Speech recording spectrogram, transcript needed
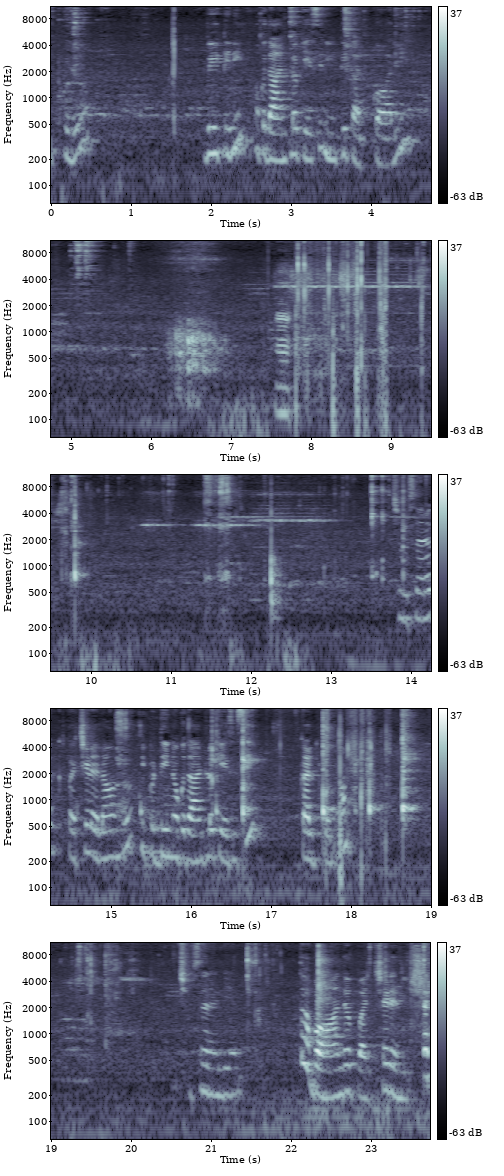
ఇప్పుడు వీటిని ఒక దాంట్లోకి వేసి నీట్గా కలుపుకోవాలి. చూసారా పచ్చడి ఎలా ఉందో ఇప్పుడు దీన్ని ఒక దాంట్లోకి వేసేసి కలుపుకుందాం. చూసారండి ఎంత బాగుందో పచ్చడి ఎంత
